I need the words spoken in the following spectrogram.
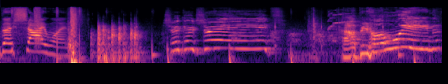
The shy one. Trick or treat. Happy Halloween.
